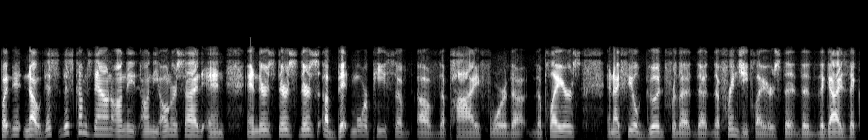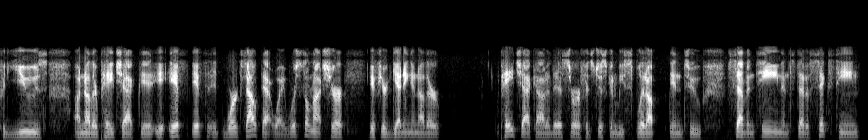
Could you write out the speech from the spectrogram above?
But no, this this comes down on the on the owner side, and and there's there's there's a bit more piece of of the pie for the the players, and I feel good for the the the fringy players, the the the guys that could use another paycheck if if it works out that way. We're still not sure if you're getting another paycheck out of this or if it's just going to be split up into 17 instead of 16.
